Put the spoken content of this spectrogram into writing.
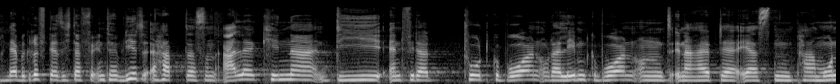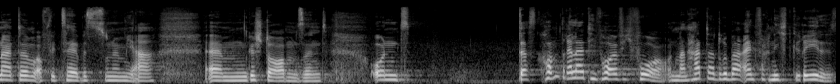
der Begriff, der sich dafür etabliert hat, das sind alle Kinder, die entweder tot geboren oder lebend geboren und innerhalb der ersten paar Monate, offiziell bis zu einem Jahr, ähm, gestorben sind. Und das kommt relativ häufig vor und man hat darüber einfach nicht geredet.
